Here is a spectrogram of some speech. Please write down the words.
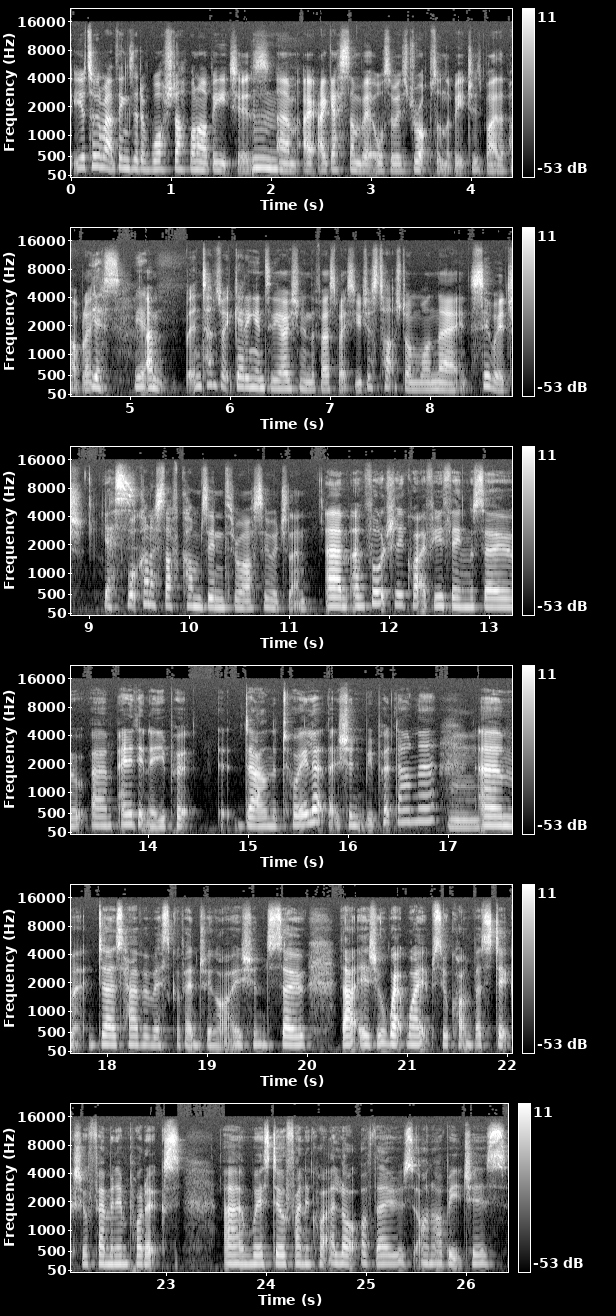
you're talking about things that have washed up on our beaches. Mm. Um, I, I guess some of it also is dropped on the beaches by the public. yes yeah Um, but in terms of it getting into the ocean in the first place, you just touched on one there, sewage. yes What kind of stuff comes in through our sewage then? Um, unfortunately, quite a few things. So um, anything that you put down the toilet that shouldn't be put down there Mm. um, does have a risk of entering our oceans. So that is your wet wipes, your cotton bud sticks, your feminine products. Um, we're still finding quite a lot of those on our beaches,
